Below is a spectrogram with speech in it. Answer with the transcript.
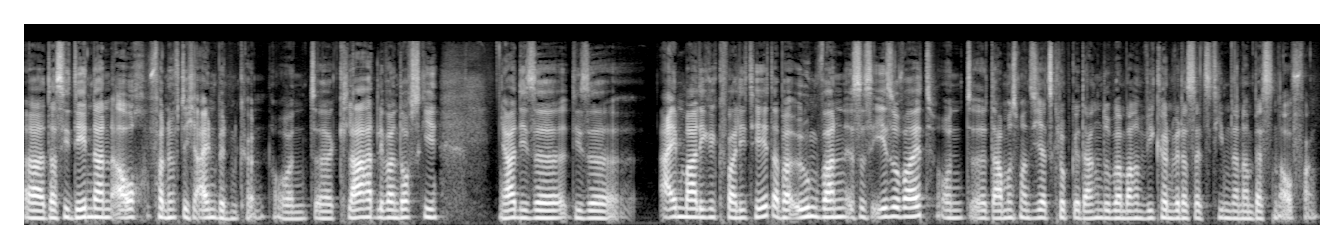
äh, dass sie den dann auch vernünftig einbinden können. Und äh, klar hat Lewandowski ja diese, diese einmalige Qualität, aber irgendwann ist es eh soweit und da muss man sich als Club Gedanken drüber machen, wie können wir das als Team dann am besten auffangen.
